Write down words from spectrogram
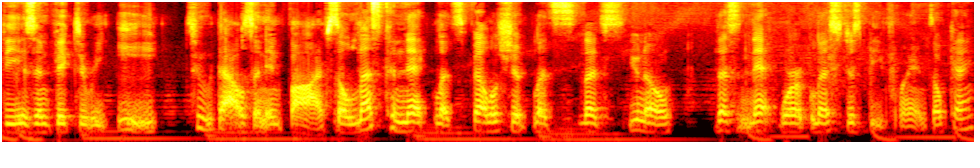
V is in Victory E 2005. So let's connect, let's fellowship, let's let's you know, let's network, let's just be friends, okay?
